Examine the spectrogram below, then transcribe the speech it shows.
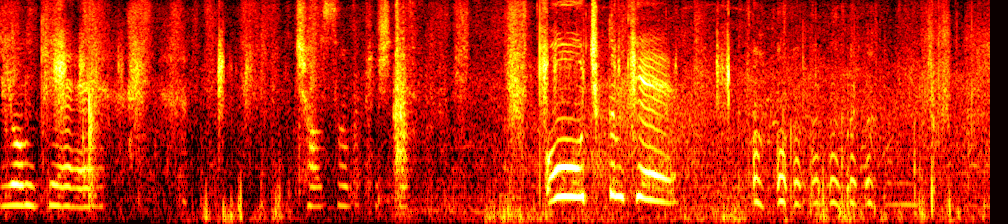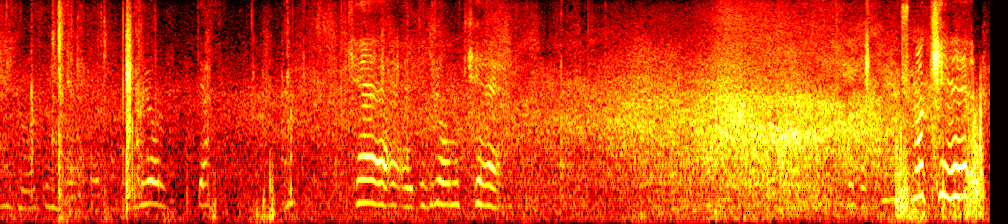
gidiyorum ki. Çalsam keşke. Oo çıktım ki. Oh, oh, oh, oh, oh, oh. Gidiyorum gel. Ke gidiyorum ke. Uçma ke.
